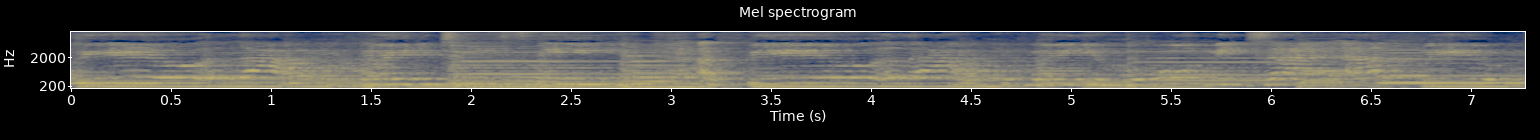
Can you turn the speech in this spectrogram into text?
I feel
